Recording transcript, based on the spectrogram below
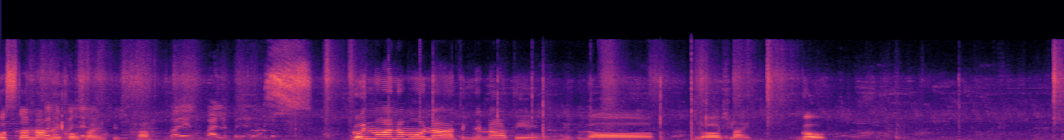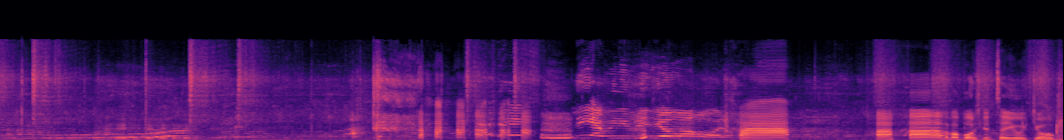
Boss na nanay ko, scientist, ha? Bayad, balo ba yan? Gawin mo ano muna, tignan natin. Lo, lo, shit. Go. Hindi, binibideo mo ako. ha! Ha ha! Papost sa YouTube.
